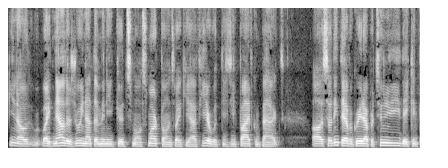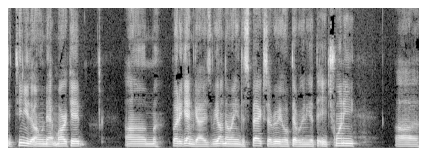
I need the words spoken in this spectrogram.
you know, like now there's really not that many good small smartphones like you have here with the Z5 Compact. Uh, so I think they have a great opportunity. They can continue to own that market. Um, but again, guys, we don't know any of the specs. I really hope that we're going to get the 820. Uh,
